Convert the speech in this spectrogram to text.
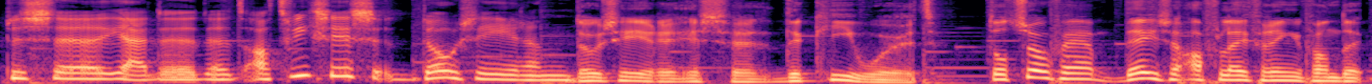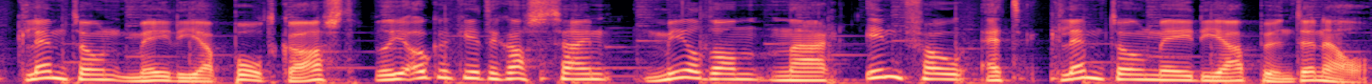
Dus eh, ja, de, de, het advies is doseren. Doseren is eh, de keyword. Tot zover deze aflevering van de Klemtoon Media Podcast. Wil je ook een keer te gast zijn? Mail dan naar info@klemtoonmedia.nl.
